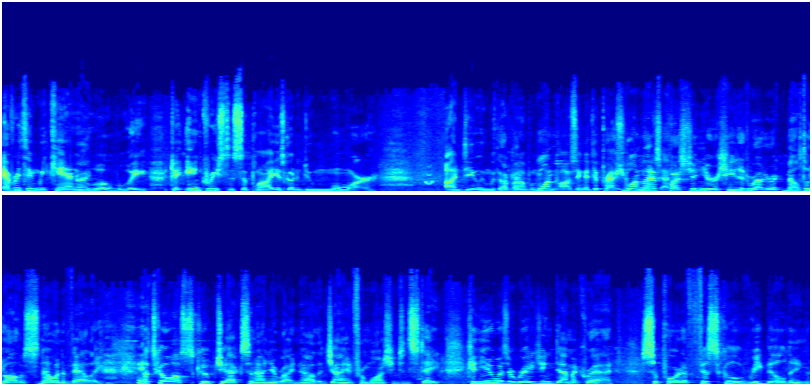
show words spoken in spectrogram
everything we can Right. globally to increase the supply is going to do more on dealing with the Okay, problem one- than causing a depression. One last question. Your heated rhetoric melted all the snow in the valley. Let's go all Scoop Jackson on you right now, the giant from Washington State. Can you, as a raging Democrat, support a fiscal rebuilding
